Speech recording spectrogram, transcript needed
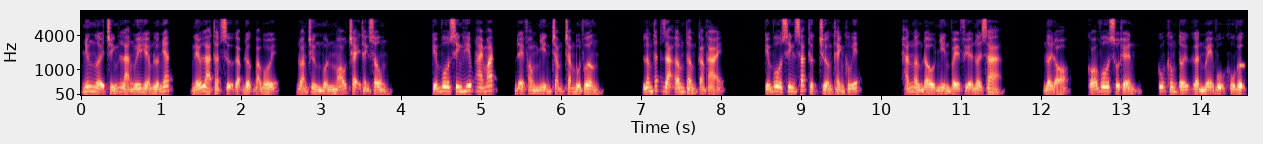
nhưng người chính là nguy hiểm lớn nhất, nếu là thật sự gặp được bà bối, đoán chừng muốn máu chạy thành sông. Kiếm vô sinh hiếp hai mắt, để phòng nhìn chằm chằm bốn phương. Lâm thất dạ âm thầm cảm khái. Kiếm vô sinh xác thực trưởng thành không ít. Hắn ngẩng đầu nhìn về phía nơi xa. Nơi đó, có vô số thuyền, cũng không tới gần mê vụ khu vực.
